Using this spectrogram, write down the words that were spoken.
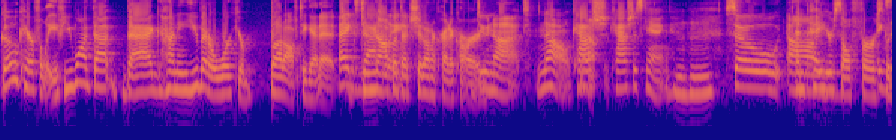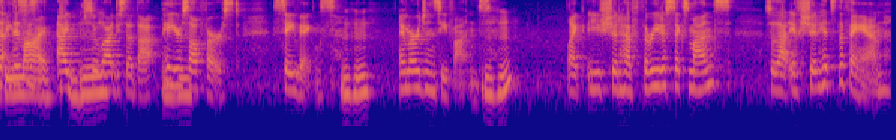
go carefully. If you want that bag, honey, you better work your butt off to get it. Exactly. Do not put that shit on a credit card. Do not. No, cash. Cash is king. Mm-hmm. So um, and pay yourself first would be this my. Is, I'm so glad you said that. Pay yourself first. Savings. Emergency funds. Like you should have three to six months, so that if shit hits the fan,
